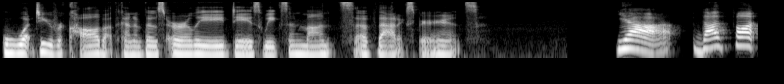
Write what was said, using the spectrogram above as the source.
what do you recall about kind of those early days, weeks, and months of that experience? Yeah, that thought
